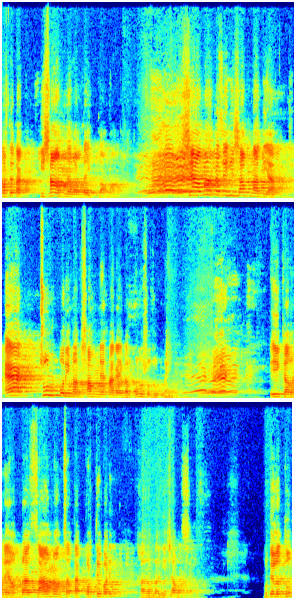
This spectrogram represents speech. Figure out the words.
করতে থাক, হিসাব নেওয়ার দায়িত্ব আমার। সে আমার কাছে হিসাব না দিয়া এক চুল পরিমাণ সামনে আগাইবার কোনো সুযোগ নেই। এই কারণে আমরা যা মন চা তা করতে পারি কারণ আমরা হিসাব আছে হোটেলে দুম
